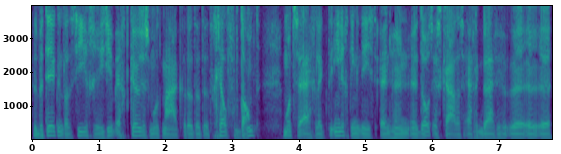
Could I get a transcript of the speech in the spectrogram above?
Het betekent dat het Syrische regime echt keuzes moet maken. Dat, het geld verdampt, moeten ze eigenlijk de inlichtingendienst... en hun doodseskaders eigenlijk blijven,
